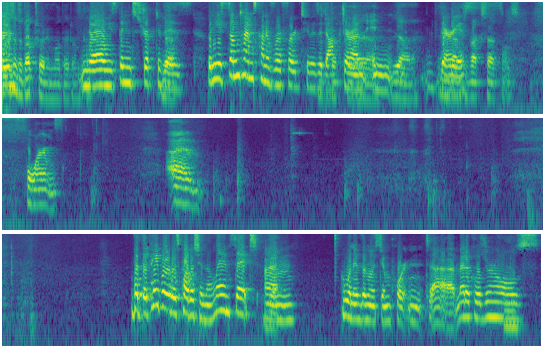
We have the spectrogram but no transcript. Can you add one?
He isn't a doctor anymore, they don't think. No, he's been stripped of Yeah. his, but he's sometimes kind of referred to as a doctor, on, yeah, in yeah, various in forms. Um, but the paper was published in the Lancet, um, one of the most important uh, medical journals.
